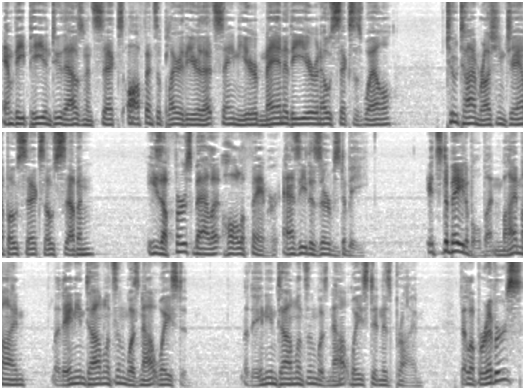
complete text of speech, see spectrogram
MVP in 2006, Offensive Player of the Year that same year, Man of the Year in 06 as well, two time rushing champ 06, 07. He's a first ballot Hall of Famer, as he deserves to be. It's debatable, but in my mind, LaDainian Tomlinson was not wasted. LaDainian Tomlinson was not wasted in his prime. Philip Rivers,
